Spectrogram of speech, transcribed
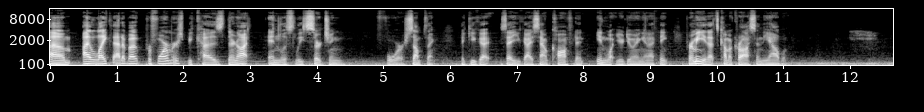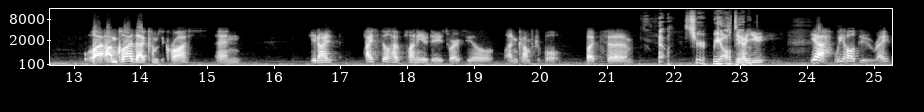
um, I like that about performers because they're not endlessly searching for something. Like you guys say, you guys sound confident in what you're doing, and I think for me, that's come across in the album. Well, I'm glad that comes across, and you know, I I still have plenty of days where I feel uncomfortable, but um, sure, we all do. You know, you yeah, we all do, right?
